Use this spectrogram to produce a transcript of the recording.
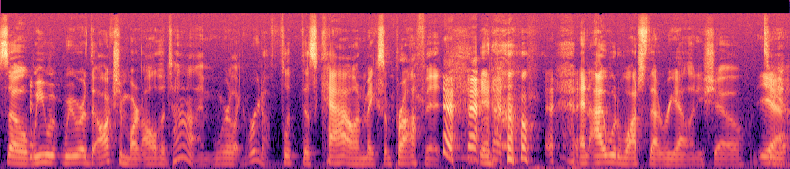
So we we were at the auction barn all the time. We were like, we're gonna flip this cow and make some profit, you know. and I would watch that reality show. T- Yeah.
